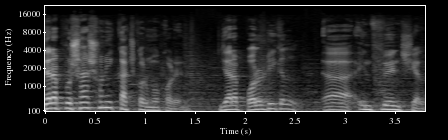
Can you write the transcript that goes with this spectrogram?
যারা প্রশাসনিক কাজকর্ম করেন, যারা পলিটিক্যাল ইনফ্লুয়েন্সিয়াল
